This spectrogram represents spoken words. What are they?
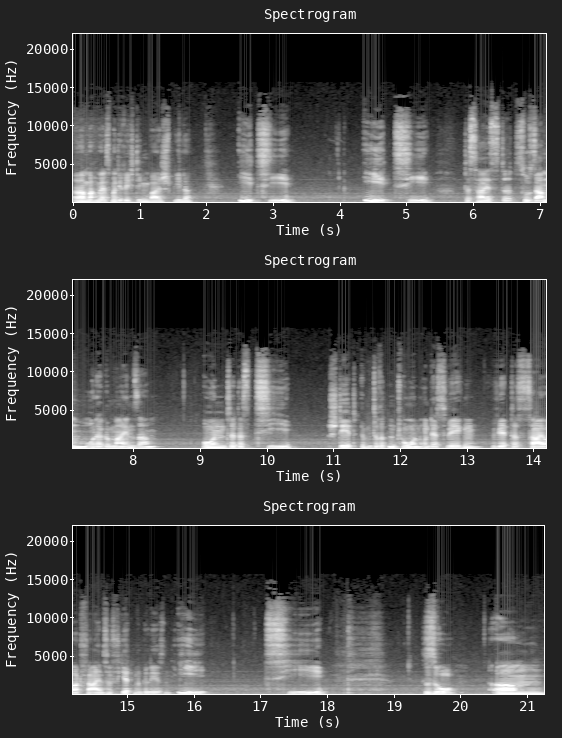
Äh, machen wir erstmal die richtigen Beispiele. Ichi, Ichi, das heißt äh, zusammen oder gemeinsam. Und äh, das Chi steht im dritten Ton und deswegen wird das Zahlwort für eins im vierten gelesen. I, Chi. So, ähm,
